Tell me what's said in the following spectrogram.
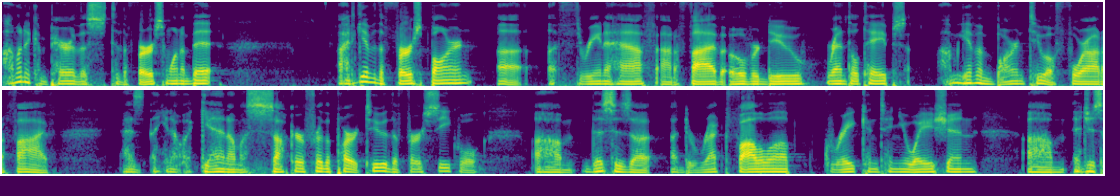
I'm going to compare this to the first one a bit. I'd give the first barn uh, a three and a half out of five overdue rental tapes. I'm giving Barn 2 a four out of five. As you know, again, I'm a sucker for the part two, the first sequel. Um, this is a, a direct follow up, great continuation. Um, it just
